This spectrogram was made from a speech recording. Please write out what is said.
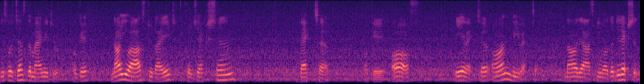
This was just the magnitude. Okay? Now you asked to write projection vector okay of a vector on b vector. Now they're asking about the direction.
